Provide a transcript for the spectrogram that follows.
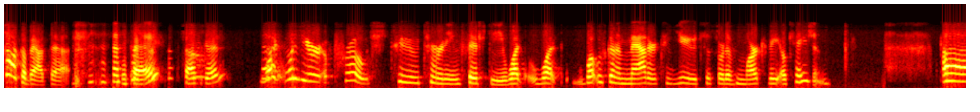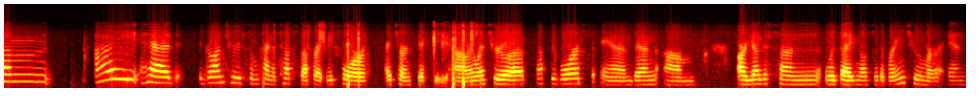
talk about that. okay, sounds good. What was your approach to turning 50? What what what was going to matter to you to sort of mark the occasion? Um, I had gone through some kind of tough stuff right before I turned 50. Um, I went through a tough divorce, and then um, our youngest son was diagnosed with a brain tumor, and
